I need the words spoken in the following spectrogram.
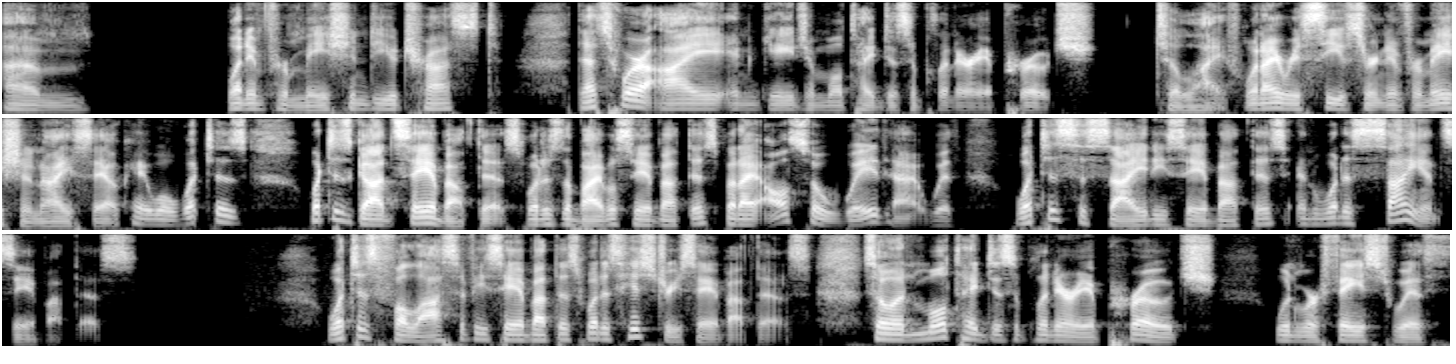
Um, what information do you trust? That's where I engage a multidisciplinary approach to life. When I receive certain information, I say, okay, well, what does what does God say about this? What does the Bible say about this? But I also weigh that with what does society say about this and what does science say about this? What does philosophy say about this? What does history say about this? So, in multidisciplinary approach, when we're faced with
